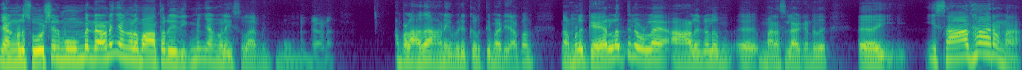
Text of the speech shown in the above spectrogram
ഞങ്ങൾ സോഷ്യൽ മൂവ്മെന്റ് ആണ്. ഞങ്ങൾ മാത്രം ഇരിക്കുമ്പോൾ ഞങ്ങൾ ഇസ്ലാമിക് മൂവ്മെന്റ് ആണ്. അപ്പോൾ അതാണ് ഇവർ കൃത്യമായിട്ട്. അപ്പം നമ്മൾ കേരളത്തിലുള്ള ആളുകളും മനസ്സിലാക്കേണ്ടത് ഈ സാധാരണ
